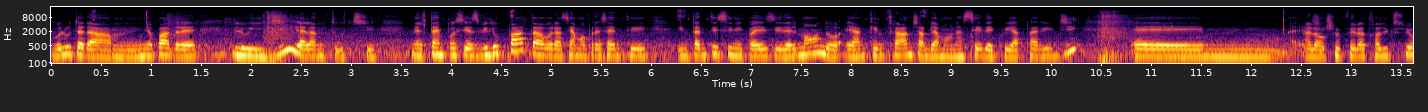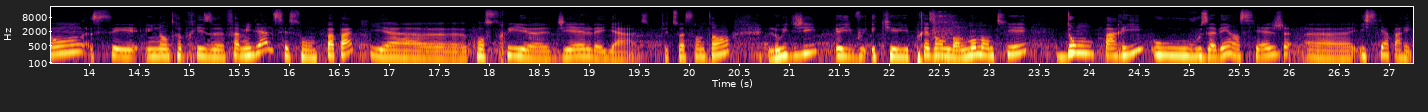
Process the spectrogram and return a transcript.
voluta da mm, mio padre Luigi Galantucci. Nel tempo si è sviluppata, ora siamo presenti in tantissimi paesi del mondo e anche in Francia abbiamo una sede qui a Parigi. E, Alors, je fais la traduction. C'est une entreprise familiale. C'est son papa qui a euh, construit euh, GL il y a plus de 60 ans, Luigi, et, qui est présente dans le monde entier, dont Paris, où vous avez un siège euh, ici à Paris.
